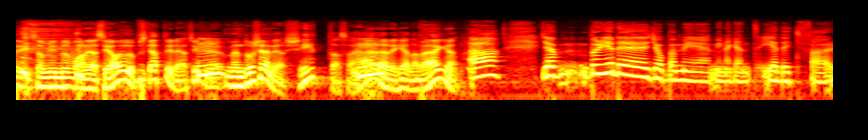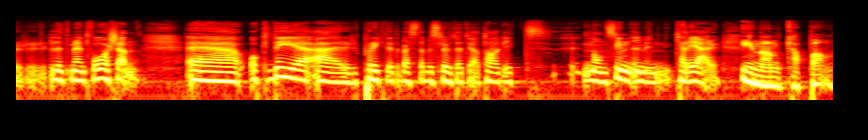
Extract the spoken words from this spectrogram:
liksom, min vanliga, så jag uppskattar det. Jag tycker Mm. det. Men då kände jag, shit alltså, här är det hela vägen. Ja, jag började jobba med min agent Edith för lite mer än två år sedan. Eh, och det är på riktigt det bästa beslutet jag har tagit någonsin i min karriär. Innan kappan.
